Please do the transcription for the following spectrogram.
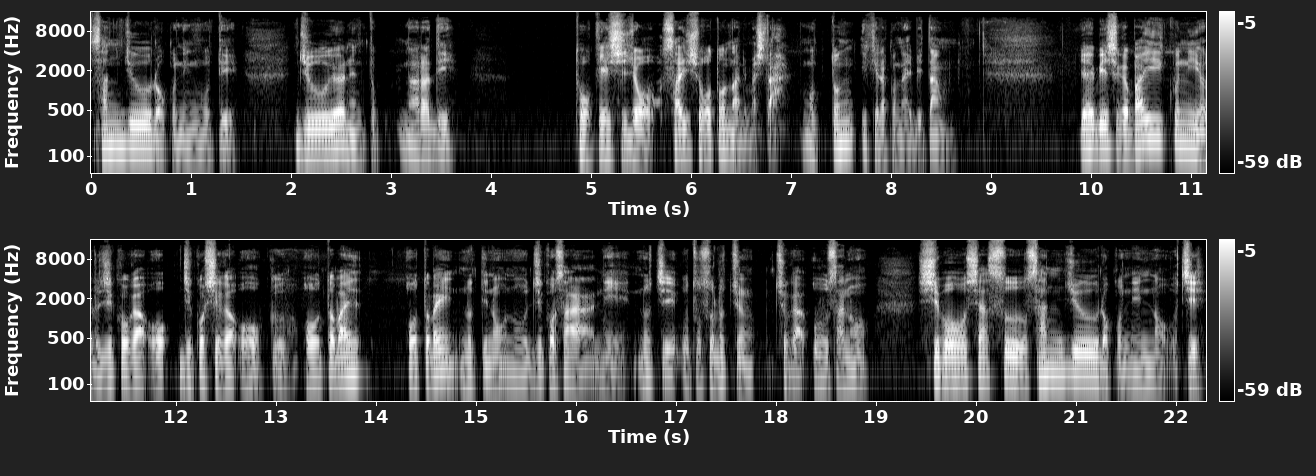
36人うて14年と並び統計史上最小となりました。もっとん生きらくないビタン八重市がバイクによる事故がお事故死が多くオートバイオートバイぬってのの事故さにのちうとするちゅちゅがうさの死亡者数36人のうち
